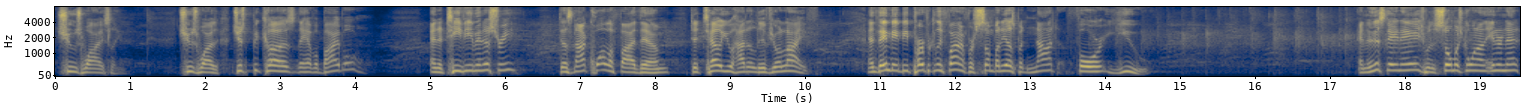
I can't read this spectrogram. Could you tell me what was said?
Choose wisely. Choose wisely. Just because they have a Bible and a TV ministry does not qualify them to tell you how to live your life. And they may be perfectly fine for somebody else, but not for you. And in this day and age, when there's so much going on, on the internet,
